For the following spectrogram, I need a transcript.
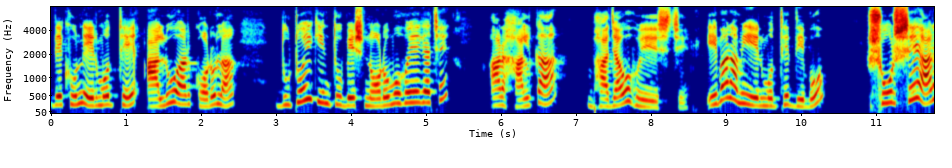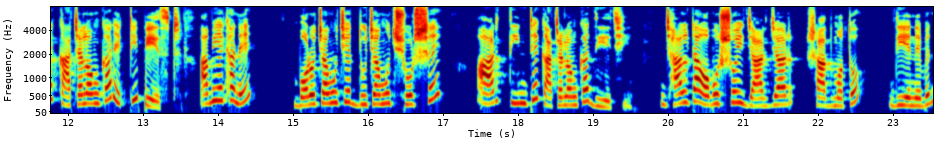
দেখুন, এর মধ্যে আলু আর করলা দুটোই কিন্তু বেশ নরমও হয়ে গেছে আর হালকা ভাজাও হয়ে এসছে। এবার আমি এর মধ্যে দেব সর্ষে আর কাঁচা লঙ্কার একটি পেস্ট। আমি এখানে বড় চামচের দু চামচ সর্ষে আর তিনটে কাঁচা লঙ্কা দিয়েছি। ঝালটা অবশ্যই যার যার স্বাদ মতো দিয়ে নেবেন।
